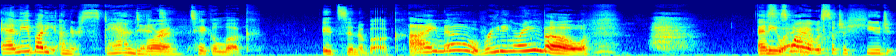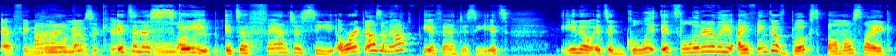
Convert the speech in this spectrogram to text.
anybody understand it? Laura, take a look. It's in a book. I know, reading Rainbow. anyway, This is why I was such a huge effing nerd I when I was a kid. It's an escape. it. It's a fantasy, or it doesn't have to be a fantasy. It's you know, it's a gli- it's literally I think of books almost like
